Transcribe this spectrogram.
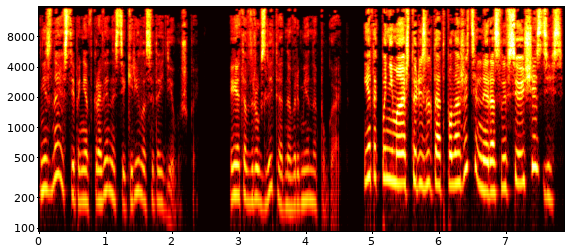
Не знаю степени откровенности Кирилла с этой девушкой. И это вдруг злит и одновременно пугает. «Я так понимаю, что результат положительный, раз вы все еще здесь?»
